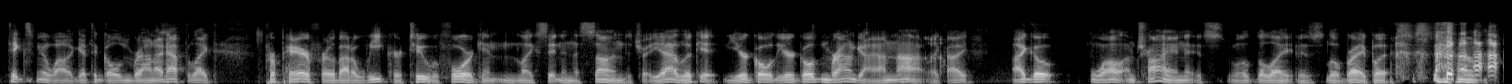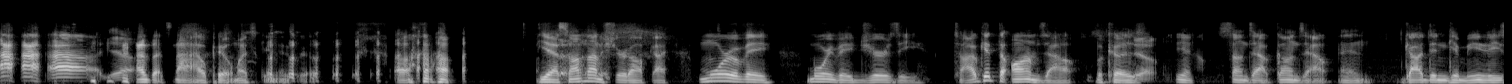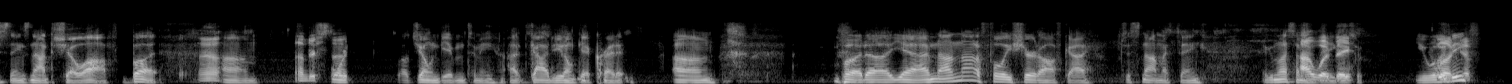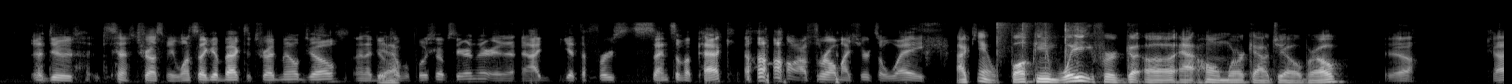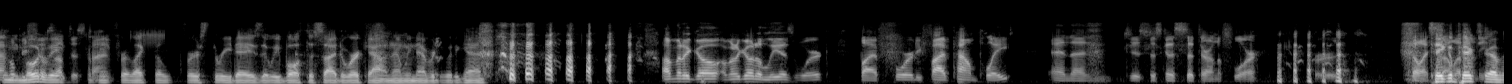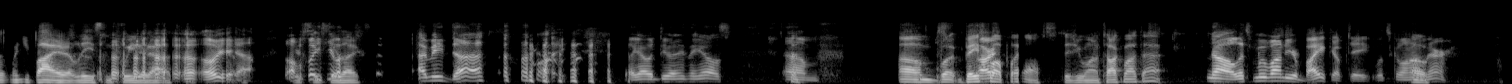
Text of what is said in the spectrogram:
takes me a while to get to golden brown. I'd have to like prepare for about a week or two before getting like sitting in the sun to try. Yeah, look at you're gold. You're a golden brown guy. I'm not. Like I, I go. Well, I'm trying. It's well, the light is a little bright, but um, yeah. that's not how pale my skin is. Really. Uh, yeah, so I'm not a shirt off guy. More of a more of a jersey. So I'll get the arms out because Yeah. you know sun's out, guns out, and God didn't give me these things not to show off. But yeah. um, Understood. well, Joan gave them to me. Uh, God, you don't get credit. Um, but uh, yeah, I'm not, I'm not a fully shirt off guy. Just not my thing. Unless I'm. I would be. You would Look, be. if uh, dude, trust me, once I get back to treadmill, Joe, and I do Yeah. a couple push-ups here and there, and I get the first sense of a pec, I'll throw all my shirts away. I can't fucking wait for uh, at home workout, Joe, bro. Yeah. God, I hope he shows motivate up this time. for like the first three days that we both decide to work out and then we never do it again. I'm gonna go. I'm gonna go to Leah's work, buy a 45 pound plate, and then just just gonna sit there on the floor. For, I Take a picture of it when you buy it at least and tweet it out. oh yeah. Oh, you- I mean, duh. like, like I would do anything else. Um, Um, but baseball playoffs. Did you want to talk about that? no, let's move on to your bike update. What's going on Oh, there?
